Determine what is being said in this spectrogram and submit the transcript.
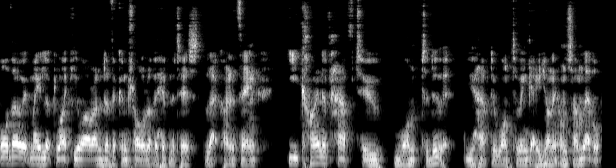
although it may look like you are under the control of a hypnotist, that kind of thing, you kind of have to want to do it. You have to want to engage on it on some level.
